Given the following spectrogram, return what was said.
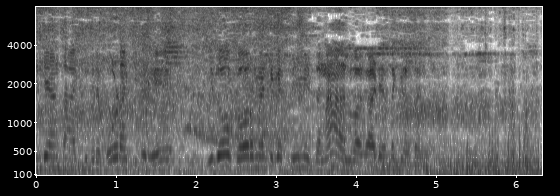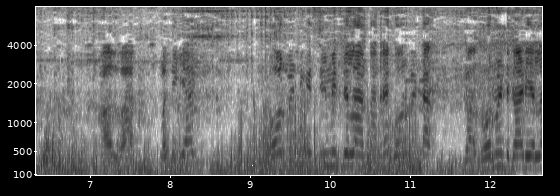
ಇಂಡಿಯಾ ಅಂತ ಹಾಕಿದಿರಿ ಬೋರ್ಡ್ ಹಾಕಿದಿರಿ ಇದು ಗೌರ್ಮೆಂಟ್ಗೆ ಸೀಮಿತನಾ ಅಲ್ವಾ ಗಾಡಿ ಅಂತ ಕೇಳ್ತಾ ಇದ್ದೀವಿ ಅಲ್ವಾ? ಮತ್ತೀಗ ಯಾಕೆ ಗೌರ್ಮೆಂಟ್ಗೆ ಸೀಮಿತ ಇಲ್ಲ ಅಂತಂದರೆ ಗೌರ್ಮೆಂಟ್ ಗೌರ್ಮೆಂಟ್ ಗಾಡಿ ಎಲ್ಲ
